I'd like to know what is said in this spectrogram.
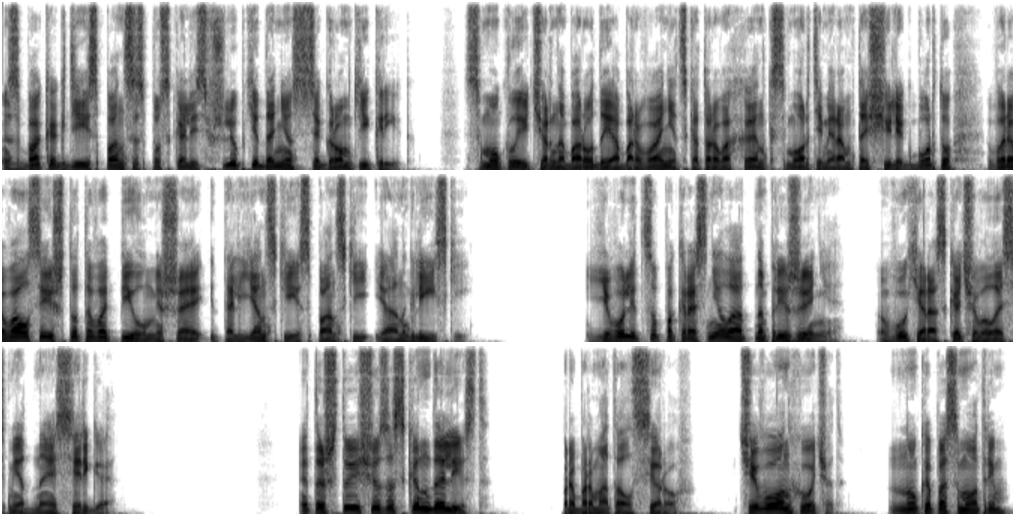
С бака, где испанцы спускались в шлюпке, донесся громкий крик. Смуклый чернобородый оборванец, которого Хэнк с Мортимером тащили к борту, вырывался и что-то вопил, мешая итальянский, испанский и английский. Его лицо покраснело от напряжения. В ухе раскачивалась медная серьга. «Это что еще за скандалист?» Пробормотал Серов. «Чего он хочет? Ну-ка посмотрим».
